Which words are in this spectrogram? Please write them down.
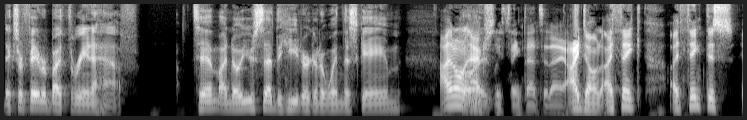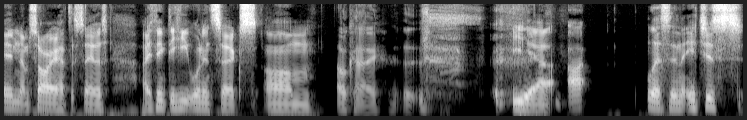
Knicks are favored by three and a half. Tim, I know you said the Heat are gonna win this game. I don't But- actually think that today. I don't. I think I think this, and I'm sorry I have to say this. I think the Heat win in six. Um, Okay. yeah. I, listen, it just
